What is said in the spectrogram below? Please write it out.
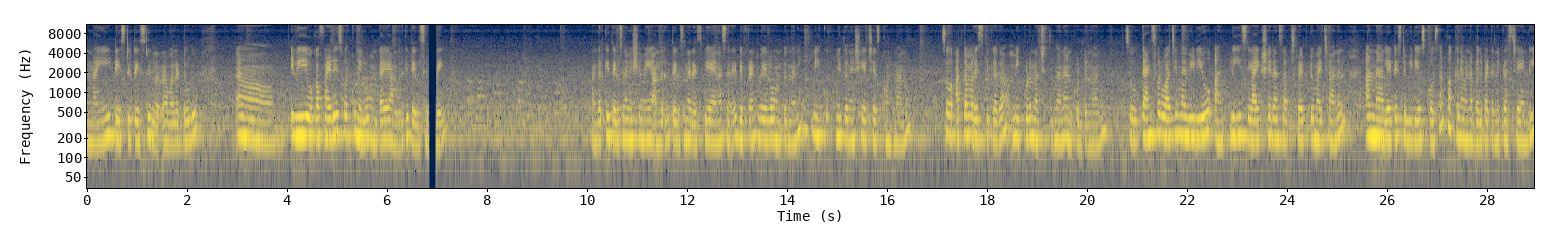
ఉన్నాయి. టేస్టీ టేస్టీ రవ్వ లడ్డూలు. ఇవి ఒక ఫైవ్ డేస్ వరకు నిల్వ ఉంటాయి అందరికీ తెలిసింది. అందరికీ తెలిసిన విషయమే అందరికీ తెలిసిన రెసిపీ అయినా సరే డిఫరెంట్ వేలో ఉంటుందని మీకు మీతో నేను షేర్ చేసుకుంటున్నాను. సో అత్తమ్మ రెసిపీ కదా మీకు కూడా నచ్చుతుందని అనుకుంటున్నాను. So thanks for watching my video and please like share and subscribe to my channel and నా లేటెస్ట్ వీడియోస్ కోసం పక్కనే ఉన్న బెల్ బటన్ని ప్రెస్ చేయండి.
